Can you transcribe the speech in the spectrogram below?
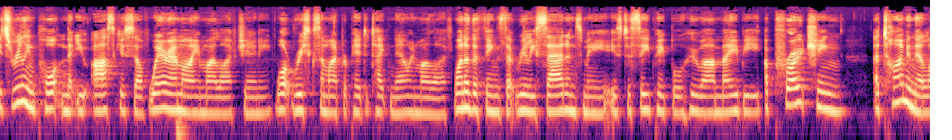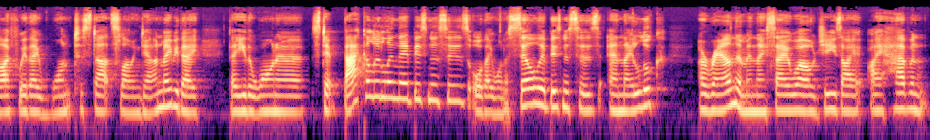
it's really important that you ask yourself, where am I in my life journey? What risks am I prepared to take now in my life? One of the things that really saddens me is to see people who are maybe approaching a time in their life where they want to start slowing down. Maybe they they either want to step back a little in their businesses or they want to sell their businesses and they look around them and they say, well, geez, I, I haven't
